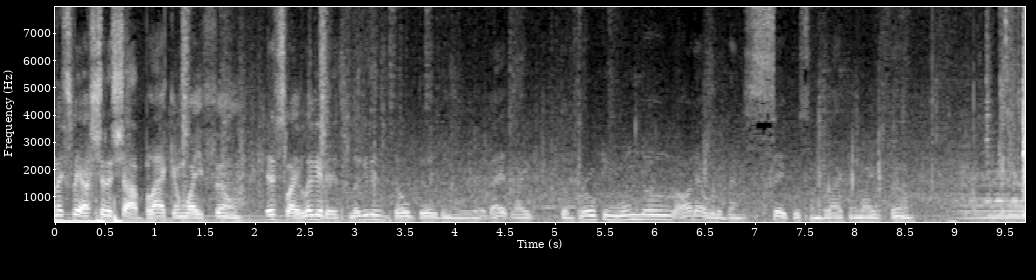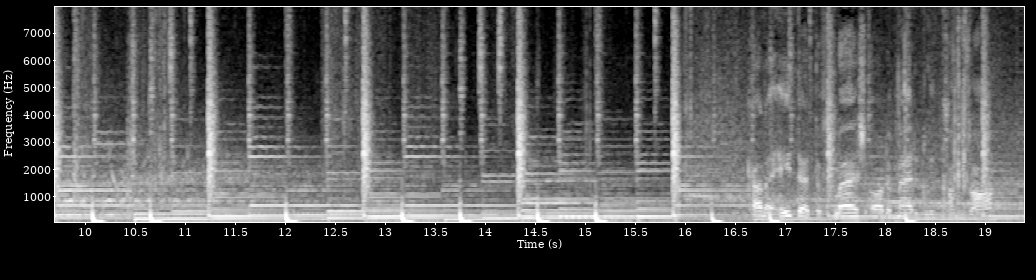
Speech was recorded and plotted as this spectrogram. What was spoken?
Honestly, I should have shot black and white film. It's like, look at this. Look at this dope building over here. That, like, the broken windows, all that would have been sick with some black and white film. Kinda hate that the flash automatically comes on.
